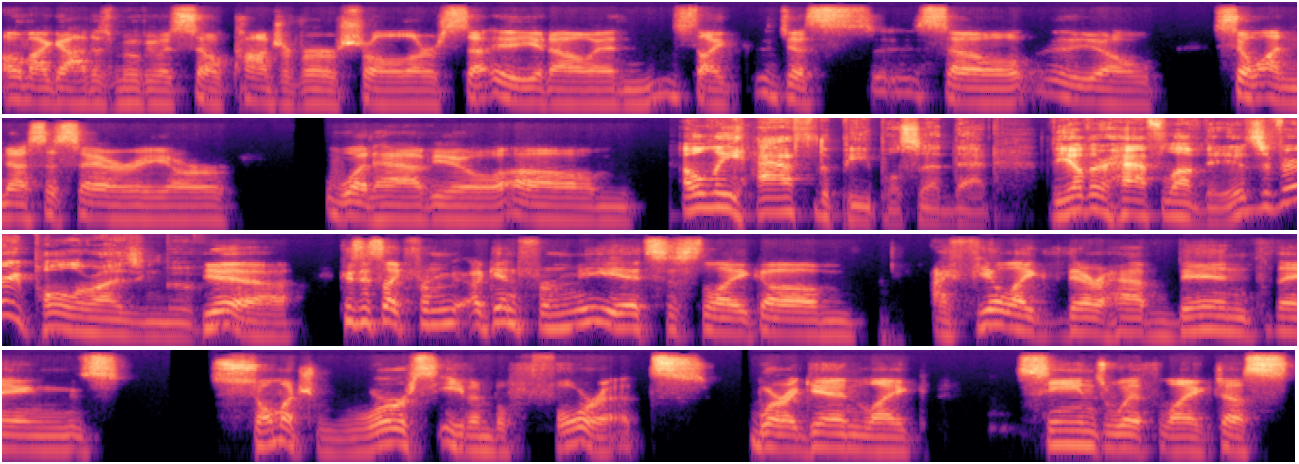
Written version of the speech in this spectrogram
oh my god, this movie was so controversial or so, you know, and it's like just so, you know, so unnecessary or what have you. Um, only half the people said that. The other half loved it. It's a very polarizing movie. Yeah, because it's like from again for me, it's just like um I feel like there have been things so much worse even before it, where again like scenes with like just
